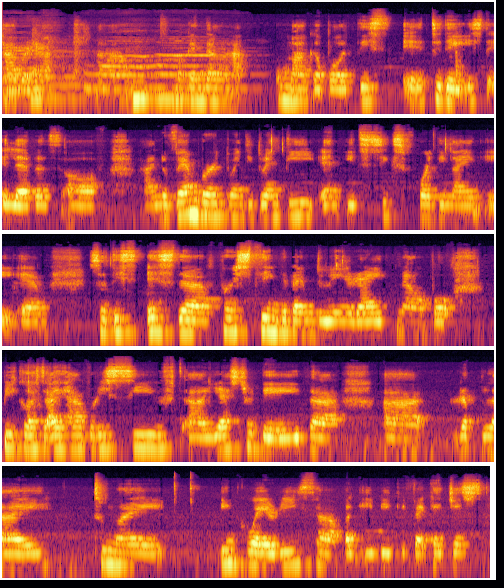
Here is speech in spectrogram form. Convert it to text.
camera. Um, magandang uh, umaga po. This eh, Today is the 11th of uh, November 2020 and it's 6.49 a.m. So this is the first thing that I'm doing right now po because I have received uh, yesterday the uh, reply to my inquiry sa pag-ibig. If I can just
